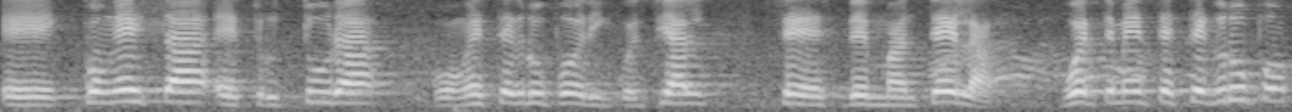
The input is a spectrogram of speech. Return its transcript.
Eh, con esta estructura con este grupo delincuencial se desmantela fuertemente este grupo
